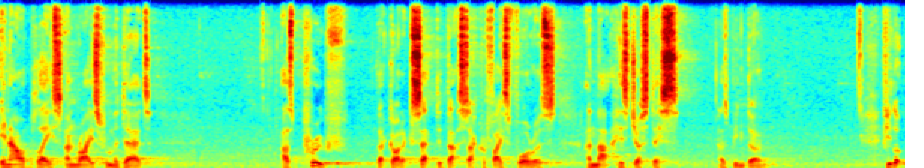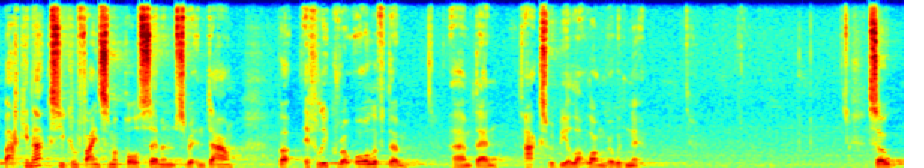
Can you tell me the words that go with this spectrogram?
in our place and rise from the dead as proof that God accepted that sacrifice for us and that his justice has been done. If you look back in Acts, you can find some of Paul's sermons written down. But if Luke wrote all of them, um, then Acts would be a lot longer, wouldn't it? So,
